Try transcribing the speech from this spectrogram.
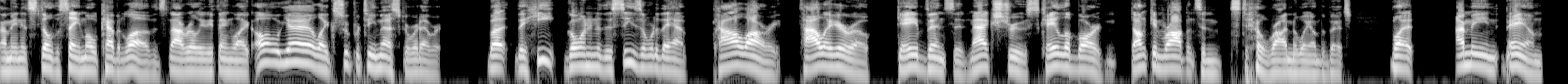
I mean, it's still the same old Kevin Love. It's not really anything like, oh yeah, like super team esque or whatever. But the Heat going into the season, what do they have? Kyle Lowry, Tyler Herro, Gabe Vincent, Max Strus, Caleb Martin, Duncan Robinson, still riding away on the bench. But I mean, bam,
